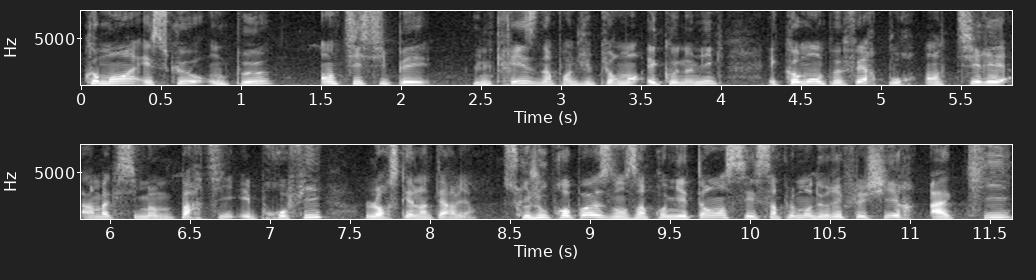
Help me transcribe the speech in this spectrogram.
comment est-ce qu'on peut anticiper une crise d'un point de vue purement économique et comment on peut faire pour en tirer un maximum parti et profit lorsqu'elle intervient. Ce que je vous propose dans un premier temps, c'est simplement de réfléchir à qui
